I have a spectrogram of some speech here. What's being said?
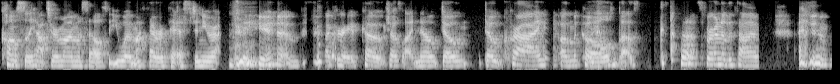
constantly had to remind myself that you weren't my therapist and you were actually um, my creative coach. I was like, no, don't don't cry on the call. That's that's for another time. Um,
